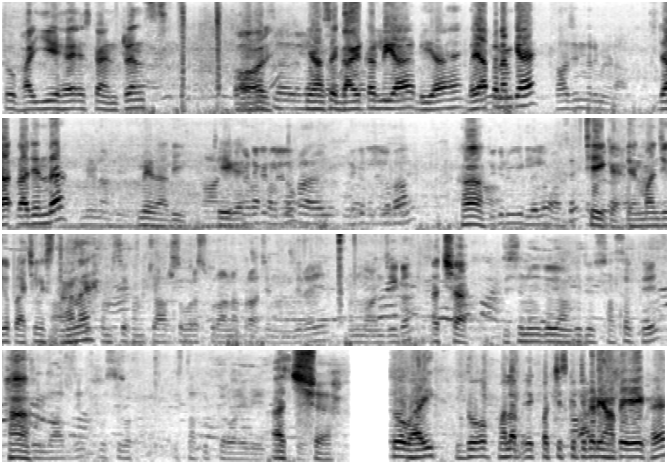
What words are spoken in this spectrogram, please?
तो भाई ये है इसका एंट्रेंस और यहाँ से गाइड कर लिया है भैया है। भैया आपका नाम क्या है? राजेंद्र मीणा। जा- राजेंद्र? मीणा जी। दी हाँ, ठीक है। परकोटा है, टिकट विकेट ले लो वहाँ से। ठीक है हनुमान जी का प्राचीन स्थान है। कम से कम 400 वर्ष पुराना प्राचीन मंदिर है हनुमान जी का। अच्छा। जिसने जो यहाँ के जो शासक थे हाँ। जी उसी वक्त स्थापित करवाई गई अच्छा। तो भाई दो मतलब एक पच्चीस की टिकट यहाँ पे एक है।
